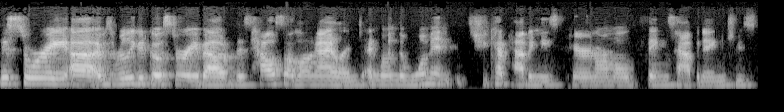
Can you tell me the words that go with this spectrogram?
this story. Uh, it was a really good ghost story about this house on Long Island. And when the woman, she kept having these paranormal things happening, and she was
